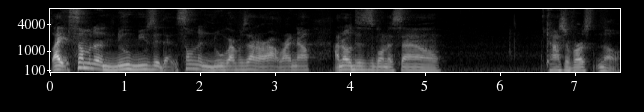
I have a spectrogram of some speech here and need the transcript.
like some of the new music that, some of the new rappers that are out right now. I know this is going to sound controversial, no,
